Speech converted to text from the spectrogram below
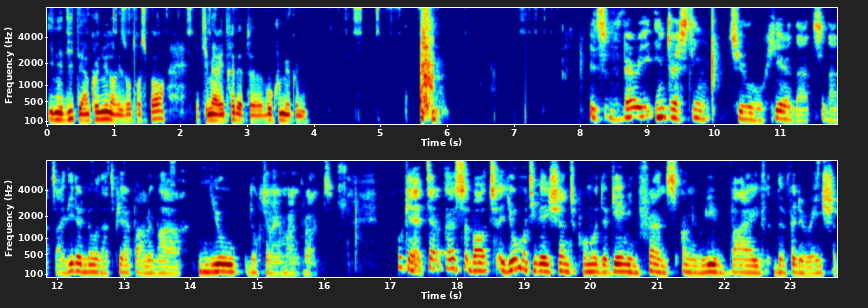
inédites et inconnues dans les autres sports et qui mériteraient d'être beaucoup mieux connues. It's very interesting to hear that, that I didn't know that Pierre Parleba knew Dr. Herman Brandt. Okay, tell us about your motivation to promote the game in France and revive the federation.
